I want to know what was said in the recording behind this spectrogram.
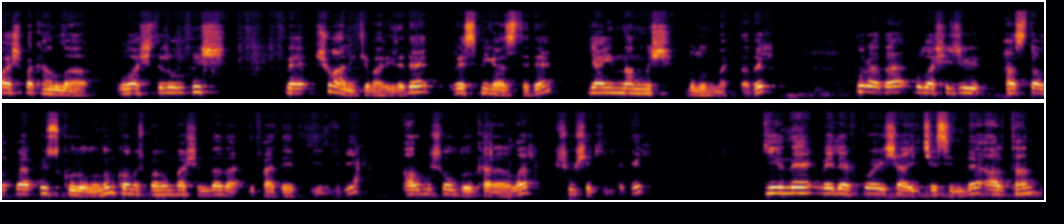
Başbakanlığa ulaştırılmış ve şu an itibariyle de resmi gazetede yayınlanmış bulunmaktadır. Burada Bulaşıcı Hastalıklar Üst Kurulu'nun konuşmamın başında da ifade ettiğim gibi almış olduğu kararlar şu şekildedir. Girne ve Lefkoşa ilçesinde artan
